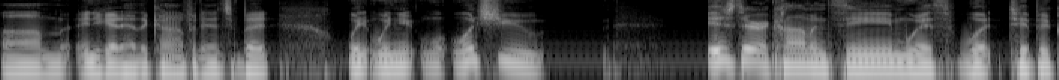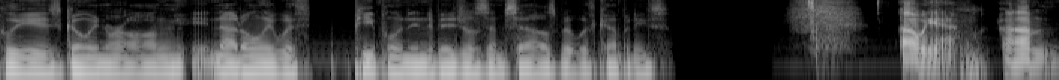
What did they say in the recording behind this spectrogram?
um, and you got to have the confidence. But when when you once you is there a common theme with what typically is going wrong, not only with people and individuals themselves, but with companies? Oh yeah, um,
